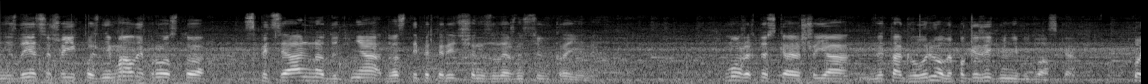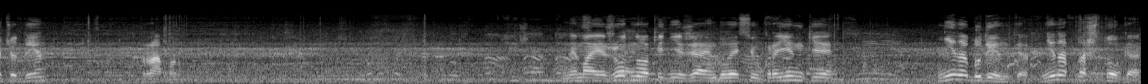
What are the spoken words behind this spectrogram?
Мені здається, що їх познімали просто спеціально до дня 25-річчя незалежності України. Може хтось скаже, що я не так говорю, але покажіть мені, будь ласка, хоч один прапор. Немає жодного, під'їжджаємо до Лесі Українки. Ні на будинках, ні на флаштоках,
